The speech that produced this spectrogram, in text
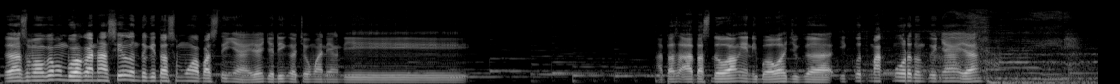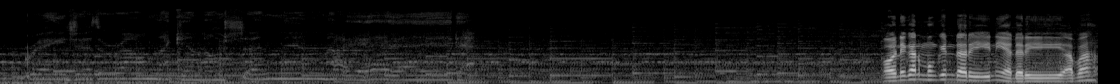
Dan semoga membuahkan hasil untuk kita semua pastinya ya. Jadi nggak cuman yang di atas atas doang yang di bawah juga ikut makmur tentunya ya. Oh ini kan mungkin dari ini ya dari apa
